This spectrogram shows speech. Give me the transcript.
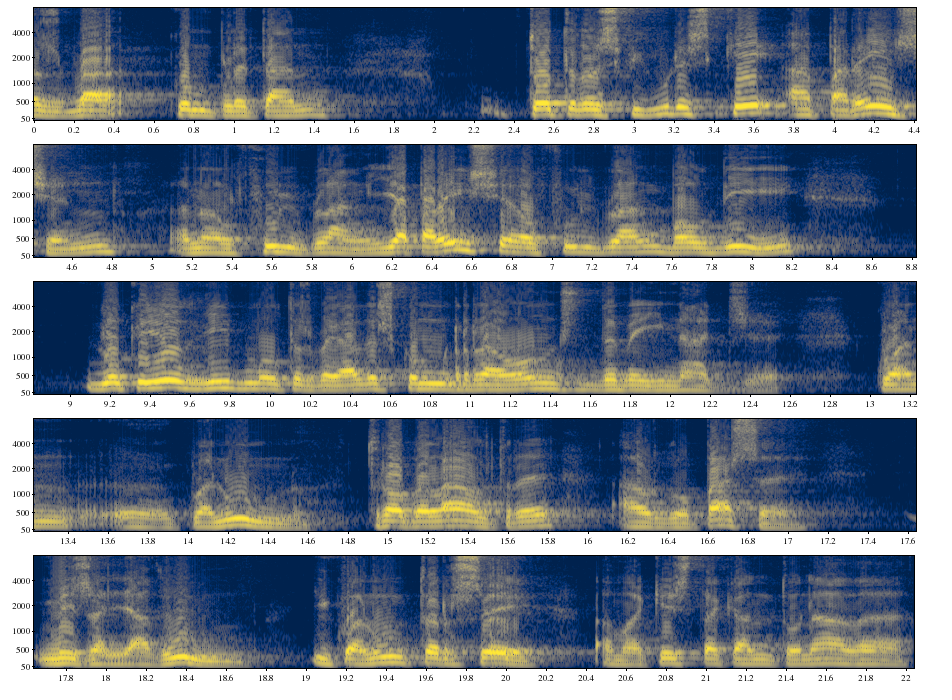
es va completant totes les figures que apareixen en el full blanc. I aparèixer el full blanc vol dir el que jo he dit moltes vegades com raons de veïnatge. Quan, eh, quan un troba l'altre, algo passa més enllà d'un. I quan un tercer, amb aquesta cantonada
